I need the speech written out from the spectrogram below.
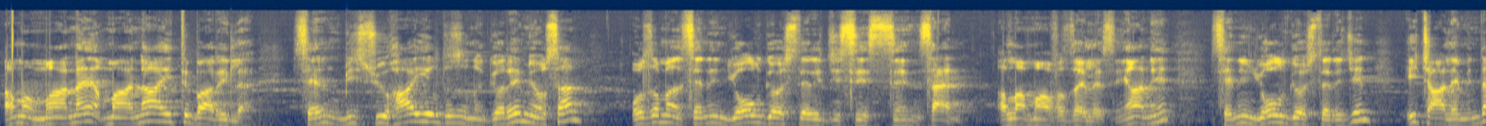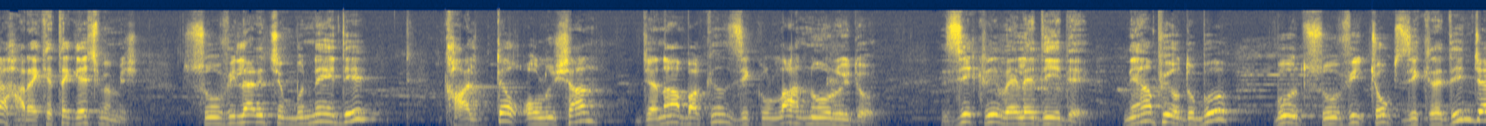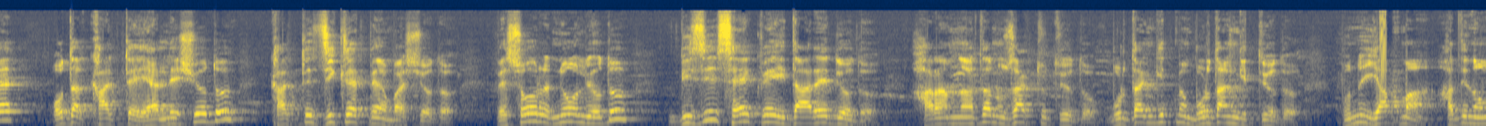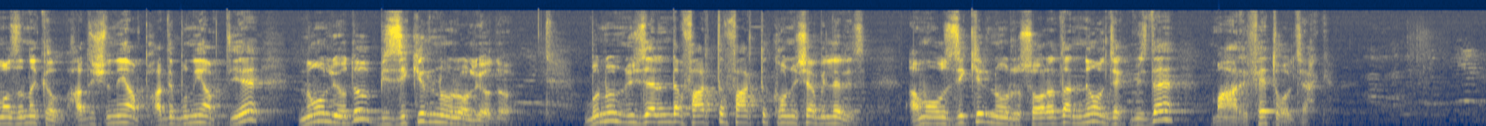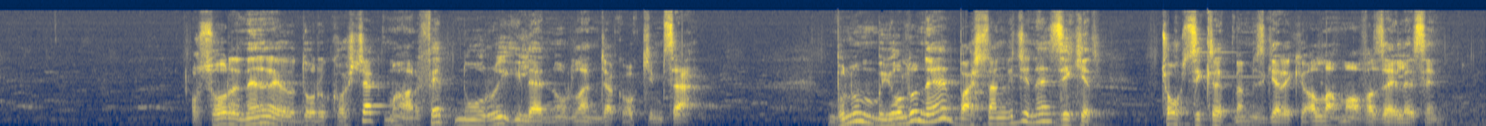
Ama mana, mana itibariyle sen bir süha yıldızını göremiyorsan o zaman senin yol göstericisisin sen. Allah muhafaza eylesin. Yani senin yol göstericin iç aleminde harekete geçmemiş. Sufiler için bu neydi? Kalpte oluşan Cenab-ı Hakk'ın zikrullah nuruydu. Zikri velediydi. Ne yapıyordu bu? Bu sufi çok zikredince o da kalpte yerleşiyordu. Kalpte zikretmeye başlıyordu. Ve sonra ne oluyordu? Bizi sevk ve idare ediyordu. Haramlardan uzak tutuyordu. Buradan gitme, buradan git diyordu. Bunu yapma, hadi namazını kıl, hadi şunu yap, hadi bunu yap diye ne oluyordu? Bir zikir nuru oluyordu. Bunun üzerinde farklı farklı konuşabiliriz. Ama o zikir nuru sonradan ne olacak bizde? Marifet olacak. O sonra nereye doğru koşacak? Marifet nuru ile nurlanacak o kimse. Bunun yolu ne? Başlangıcı ne? Zikir. Çok zikretmemiz gerekiyor. Allah muhafaza eylesin.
